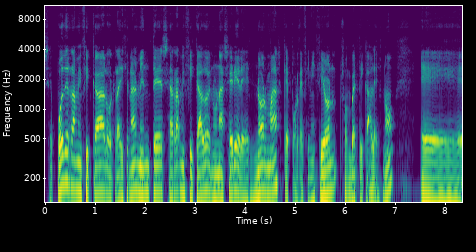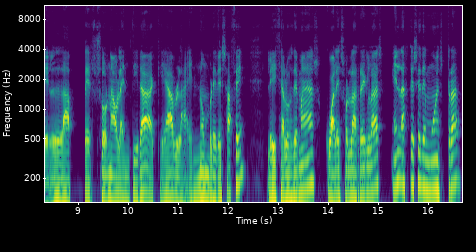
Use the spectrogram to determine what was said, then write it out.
se puede ramificar o tradicionalmente se ha ramificado en una serie de normas que por definición son verticales, ¿no? Eh, la persona o la entidad que habla en nombre de esa fe le dice a los demás cuáles son las reglas en las que se demuestra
